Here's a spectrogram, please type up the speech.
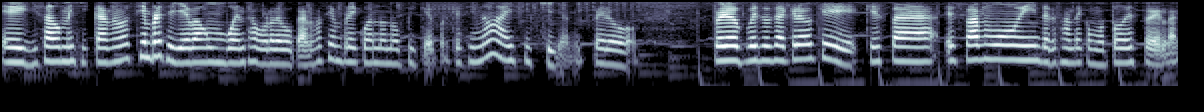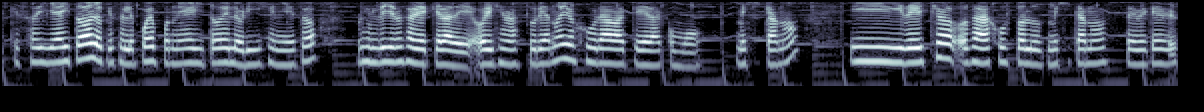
eh, guisado mexicano, siempre se lleva un buen sabor de boca, ¿no? Siempre y cuando no pique, porque si no, ahí sí chillan. Pero, pero pues, o sea, creo que, que está, está muy interesante como todo esto de la quesadilla y todo lo que se le puede poner y todo el origen y eso. Por ejemplo, yo no sabía que era de origen asturiano, yo juraba que era como mexicano. Y de hecho, o sea, justo los mexicanos se ve que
